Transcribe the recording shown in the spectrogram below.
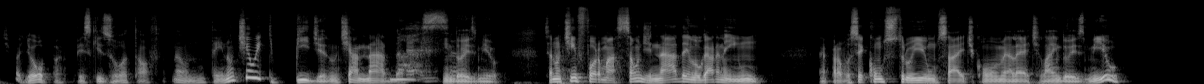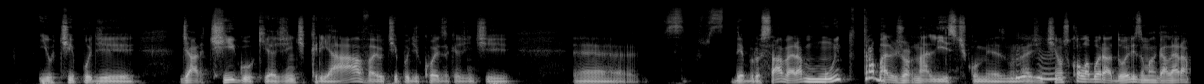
Tipo, olhou, opa, pesquisou e tal. Não, não tem. Não tinha Wikipedia, não tinha nada Nossa. em 2000. Você não tinha informação de nada em lugar nenhum. Para você construir um site como o Omelete lá em 2000, e o tipo de, de artigo que a gente criava, e o tipo de coisa que a gente é, debruçava, era muito trabalho jornalístico mesmo, né? A gente Uhum. tinha os colaboradores, uma galera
